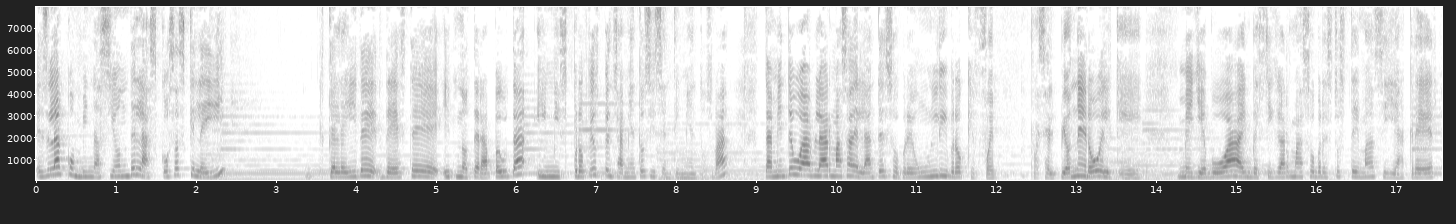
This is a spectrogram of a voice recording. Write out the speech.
es la combinación de las cosas que leí, que leí de, de, este hipnoterapeuta y mis propios pensamientos y sentimientos, ¿va? También te voy a hablar más adelante sobre un libro que fue pues el pionero, el que me llevó a investigar más sobre estos temas y a creer,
